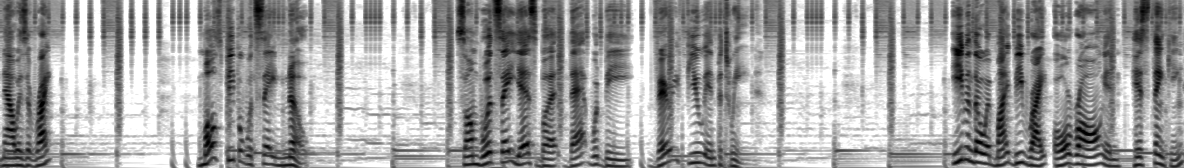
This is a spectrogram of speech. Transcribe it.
Now, is it right? Most people would say no. Some would say yes, but that would be very few in between. Even though it might be right or wrong in his thinking,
